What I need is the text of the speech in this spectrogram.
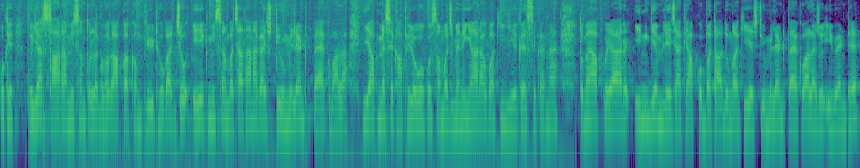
ओके okay, तो यार सारा मिशन तो लगभग आपका कंप्लीट होगा। जो एक मिशन बचा था ना का स्ट्यूमुलेंट पैक वाला ये आप में से काफ़ी लोगों को समझ में नहीं आ रहा होगा कि ये कैसे करना है। तो मैं आपको यार इन गेम ले जाके आपको बता दूँगा कि ये स्ट्यूमुलेंट पैक वाला जो इवेंट है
